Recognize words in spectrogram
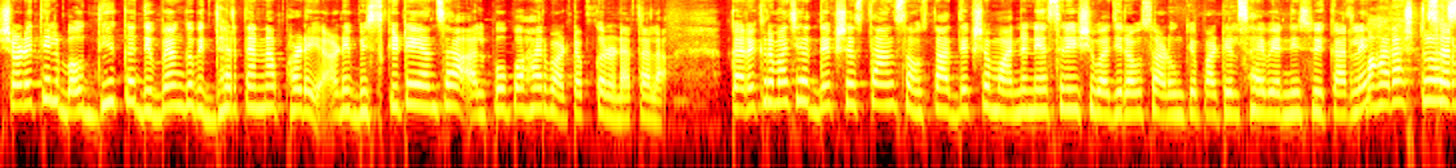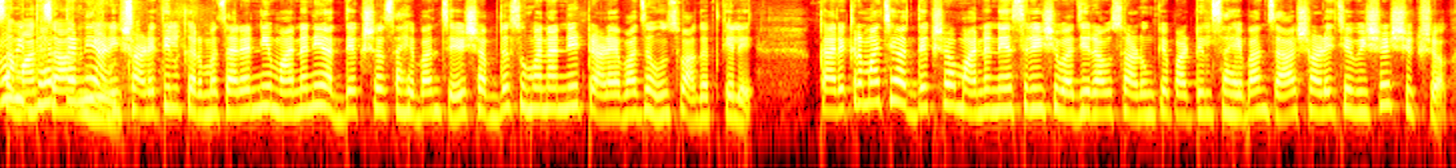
शाळेतील बौद्धिक दिव्यांग विद्यार्थ्यांना फळे आणि बिस्किटे यांचा अल्पोपहार वाटप करण्यात आला. कार्यक्रमाचे अध्यक्षस्थान संस्था अध्यक्ष माननीय श्री शिवाजीराव साळुंके पाटील साहेब यांनी स्वीकारले. महाराष्ट्र सर्व विद्यार्थ्यांनी आणि. शाळेतील कर्मचाऱ्यांनी माननीय अध्यक्ष साहेबांचे शब्दसुमनांनी टाळ्या वाजवून स्वागत केले. कार्यक्रमाचे अध्यक्ष माननीय श्री शिवाजीराव साळुंके पाटील साहेबांचा शाळेचे विशेष शिक्षक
